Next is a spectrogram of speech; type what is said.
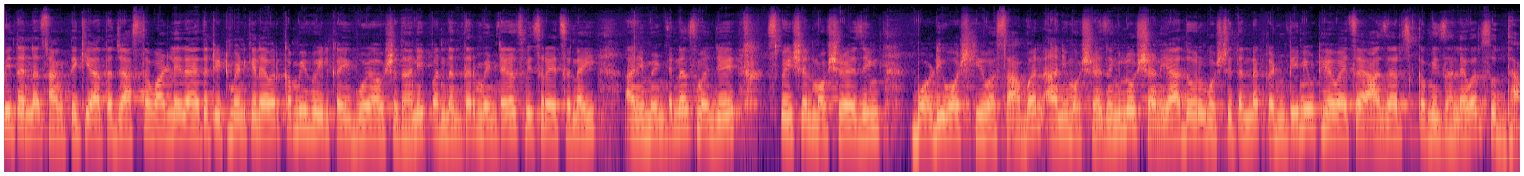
मी त्यांना सांगते की आता जास्त वाढलेलं आहे तर ट्रीटमेंट केल्यावर कमी होईल काही गोळ्या औषधांनी पण नंतर मेंटेनन्स विसरायचं नाही. आणि मेंटेनन्स म्हणजे स्पेशल मॉइश्चरायझिंग बॉडी वॉश किंवा सा साबण आणि मॉइश्चरायझिंग लोशन या दोन गोष्टी त्यांना कंटिन्यू ठेवायचं आहे. आजार कमी झाल्यावर सुद्धा.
